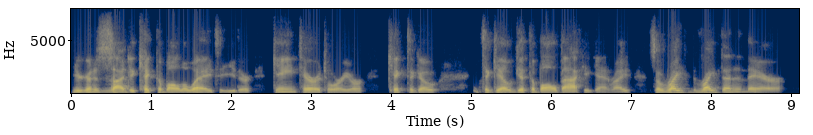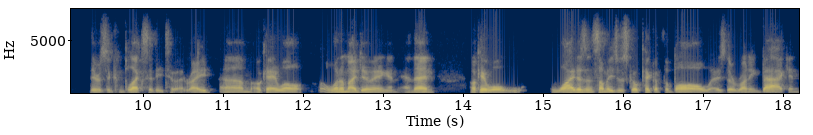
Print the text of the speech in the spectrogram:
you're going to decide to kick the ball away to either gain territory or kick to go to go get the ball back again, right? So right right then and there, there's a complexity to it, right? Um, okay, well, what am I doing? And and then, okay, well, why doesn't somebody just go pick up the ball as they're running back? And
